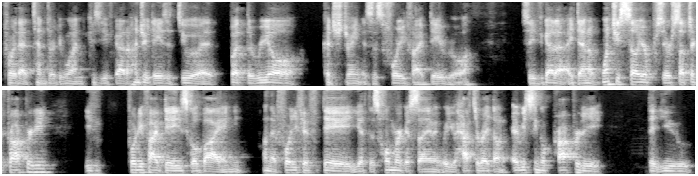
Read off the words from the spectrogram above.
for that 1031 because you've got 100 days to do it. But the real constraint is this 45 day rule. So you've got to identify once you sell your, your subject property you 45 days go by and on that 45th day you have this homework assignment where you have to write down every single property that you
